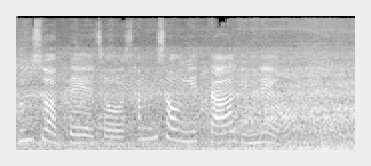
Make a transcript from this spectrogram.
분수 앞에 저 삼성이 딱 있네요.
